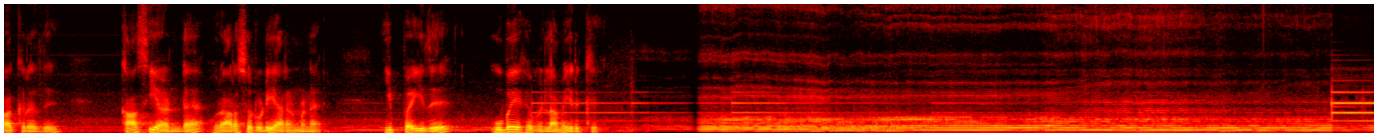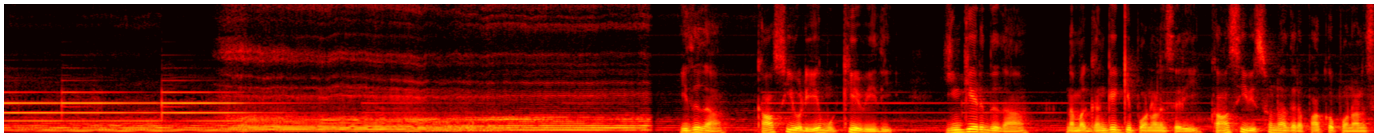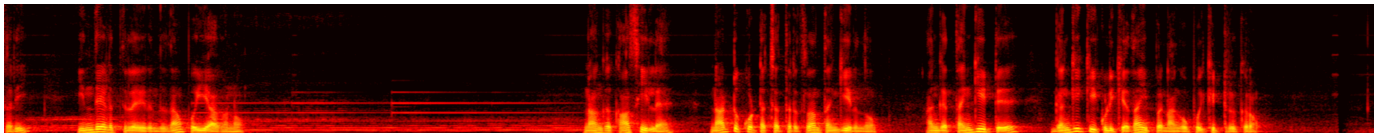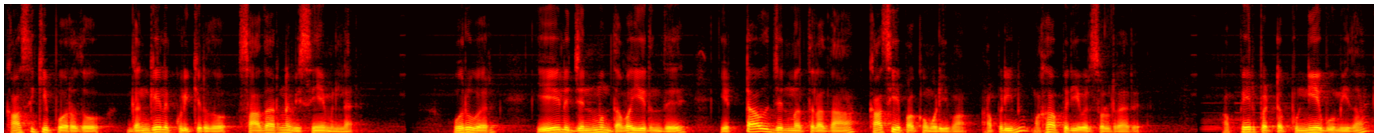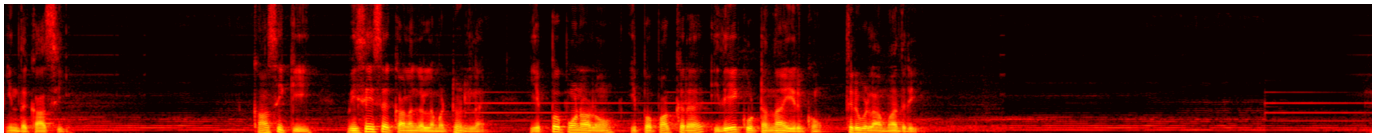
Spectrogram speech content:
பார்க்குறது. காசி ஆண்ட ஒரு அரசருடைய அரண்மனை. இப்போ இது உபயோகம் இல்லாமல் இருக்குது இதுதான் காசியோடைய முக்கிய வீதி. இங்கேருந்து தான் நம்ம கங்கைக்கு போனாலும் சரி காசி விஸ்வநாதரை பார்க்க போனாலும் சரி இந்த இடத்துல இருந்து தான் பொய்யாகணும். நாங்கள் காசியில் நாட்டுக்கோட்டை சத்திரத்தில் தான் தங்கியிருந்தோம். அங்கே தங்கிட்டு கங்கைக்கு குளிக்க தான் இப்போ நாங்கள் போய்கிட்டு இருக்கிறோம். காசிக்கு போகிறதோ கங்கையில் குளிக்கிறதோ சாதாரண விஷயம் இல்லை ஒருவர் ஏழு ஜென்மம் தவ இருந்து எட்டாவது ஜென்மத்தில் தான் காசியை பார்க்க முடியுமா அப்படின்னு மகா பெரியவர் சொல்கிறாரு அப்பேற்பட்ட புண்ணிய பூமி தான் இந்த காசி. காசிக்கு விசேஷ காலங்களில் மட்டும் இல்லை. எப்போ போனாலும் இப்போ பார்க்குற இதே கூட்டம் தான் இருக்கும். திருவிழா மாதிரி.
